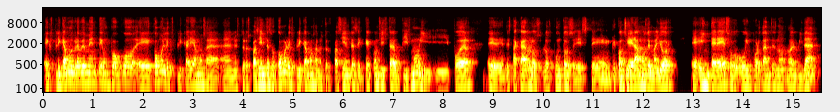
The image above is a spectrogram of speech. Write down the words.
Explicamos brevemente un poco eh, cómo le explicaríamos a, nuestros pacientes o cómo le explicamos a nuestros pacientes en qué consiste el autismo y, poder eh, destacar los, puntos este, que consideramos de mayor eh, interés o, importantes no, olvidar.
